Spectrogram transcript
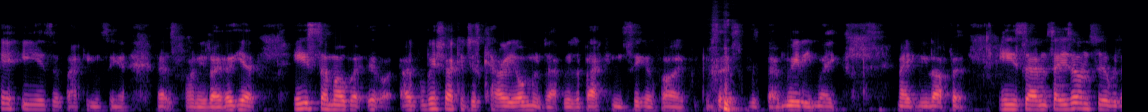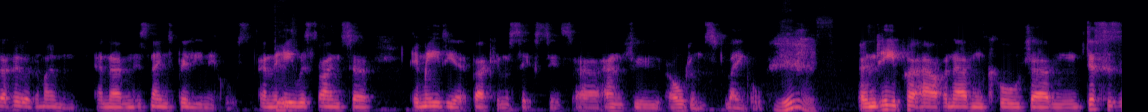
he is a backing singer. That's funny. Like, yeah, he's some old. But I wish I could just carry on with that with a backing singer vibe because that really make make me laugh. But he's um so he's on tour with the Who at the moment, and um his name's Billy Nicholls, and yes. he was signed to Immediate back in the sixties, uh, Andrew Oldham's label. Yes and he put out an album called um, just as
